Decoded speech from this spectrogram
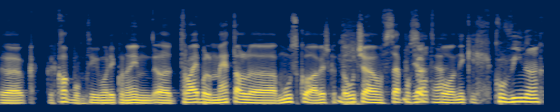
Uh, kako bom temu rekel, ne vem, uh, tribal metal, uh, musko, a veš, kaj to učejo vse posod Ja, ja. po nekih kovinah,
